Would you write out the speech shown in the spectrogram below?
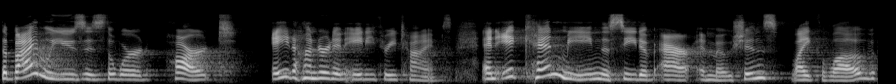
The Bible uses the word heart 883 times. And it can mean the seat of our emotions, like love,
